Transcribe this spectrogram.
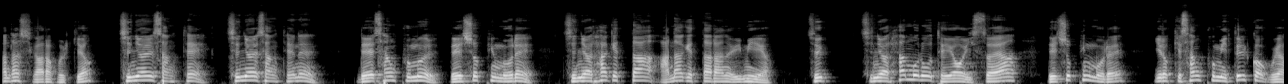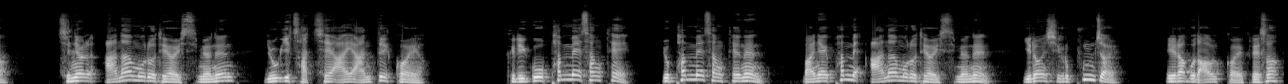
하나씩 알아볼게요. 진열 상태. 진열 상태는 내 상품을 내 쇼핑몰에 진열하겠다, 안 하겠다라는 의미예요. 즉, 진열함으로 되어 있어야 내 쇼핑몰에 이렇게 상품이 뜰 거고요. 진열 안 함으로 되어 있으면은 여기 자체에 아예 안 뜰 거예요. 그리고 판매 상태. 요 판매 상태는 만약에 판매 안 함으로 되어 있으면은 이런 식으로 품절이라고 나올 거예요. 그래서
